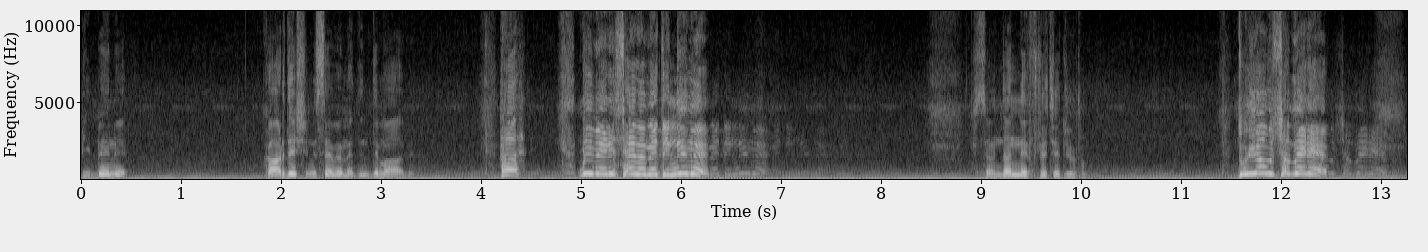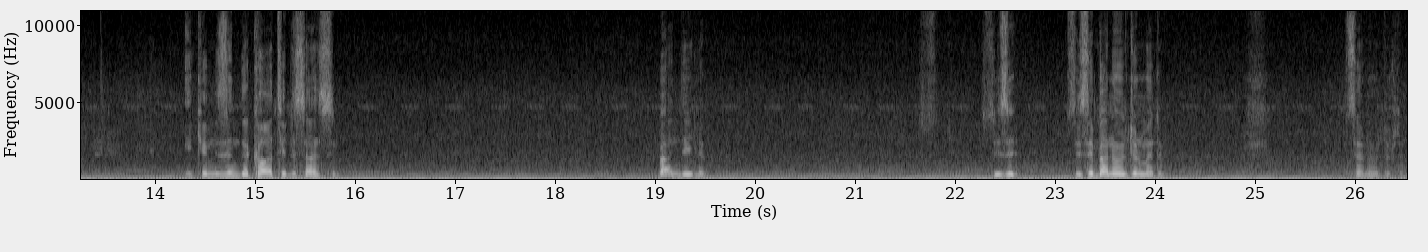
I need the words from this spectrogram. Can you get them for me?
Bir beni, kardeşini sevemedin değil mi abi? Ha? Bir beni sevemedin değil mi? Senden nefret ediyorum. Duyuyor musun beni? İkimizin de katili sensin. Ben değilim. Sizi sizi ben öldürmedim. Sen öldürdün.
